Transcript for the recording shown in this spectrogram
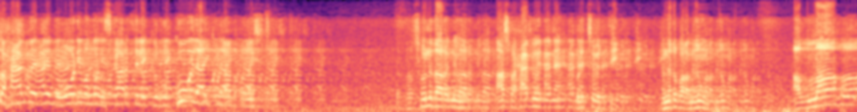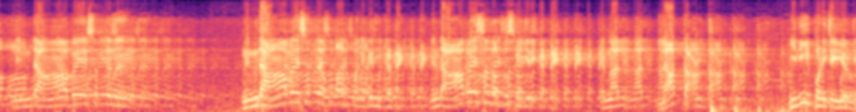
സ്വഹാബിലേക്ക് ഓടി വന്ന നിസ്കാരത്തിലേക്ക് റുക്കൂലായിക്കൊണ്ടാണ് പ്രവേശിച്ചത്. റസൂൽ പറഞ്ഞു ആ സ്വഹാബിനെ വിളിച്ചു വരുത്തി. എന്നിട്ട് പറഞ്ഞു അള്ളാഹു നിന്റെ ആവേശത്തിന് നിന്റെ ആവേശത്തെ അള്ളാഹു അനുഗ്രഹിക്കട്ടെ നിന്റെ ആവേശം റബ്ബ് സ്വീകരിക്കട്ടെ എന്നാൽ. ഇനി ഈ പണി ചെയ്യരുത്.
